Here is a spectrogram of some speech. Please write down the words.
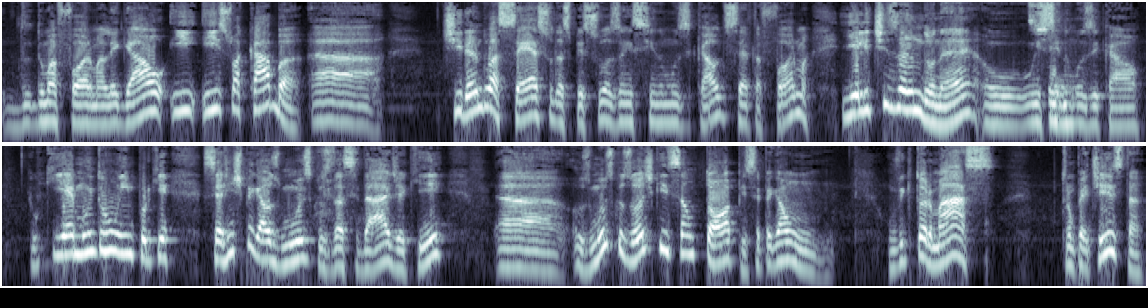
de uma forma legal e isso acaba ah, tirando o acesso das pessoas ao ensino musical de certa forma e elitizando, né, o, o ensino musical. O que é muito ruim, porque se a gente pegar os músicos da cidade aqui, uh, os músicos hoje que são top, você pegar um, um Victor Mas, trompetista,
